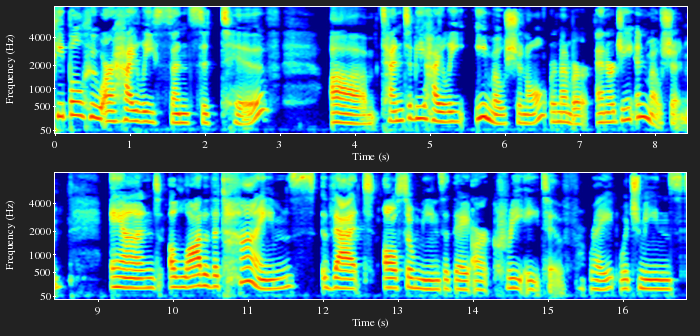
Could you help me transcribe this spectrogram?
people who are highly sensitive um, tend to be highly emotional. Remember, energy in motion. And a lot of the times that also means that they are creative, right? Which means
